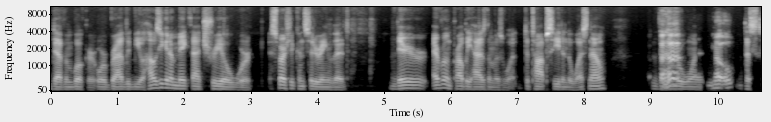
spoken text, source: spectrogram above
Devin Booker or Bradley Beal. How is he going to make that trio work? Especially considering that they're everyone probably has them as what the top seed in the West now. The uh-huh. number one. No, this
